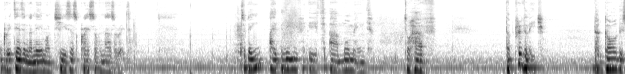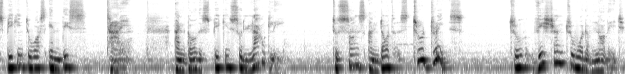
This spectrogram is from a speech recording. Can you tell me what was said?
Greetings in the name of Jesus Christ of Nazareth. Today, I believe it's a moment to have the privilege that God is speaking to us in this time. And God is speaking so loudly to sons and daughters through dreams, through vision, through word of knowledge,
